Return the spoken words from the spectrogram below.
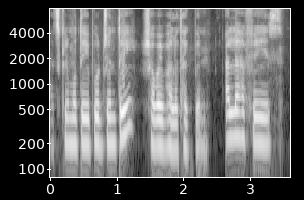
আজকের মতো এ পর্যন্তই। সবাই ভালো থাকবেন। আল্লাহ হাফেজ।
